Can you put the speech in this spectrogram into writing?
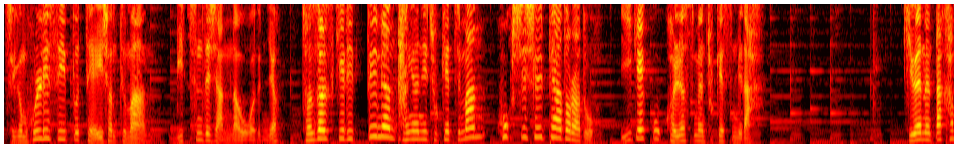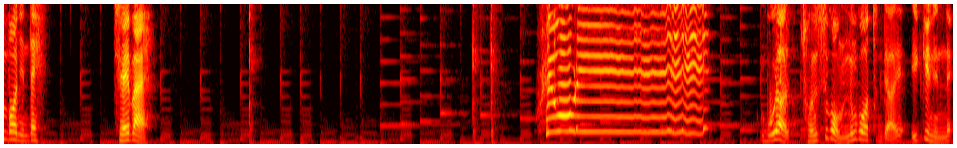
지금 홀리 스위프트 에이션트만 미친 듯이 안 나오거든요. 전설 스킬이 뜨면 당연히 좋겠지만 혹시 실패하더라도 이게 꼭 걸렸으면 좋겠습니다. 기회는 딱 한 번인데 제발 회오리 뭐야 전수가 없는 것 같은데 아예 있긴 있네.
